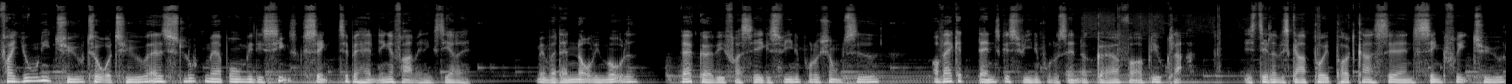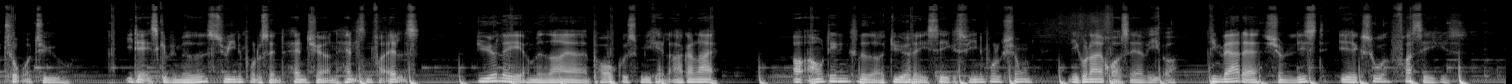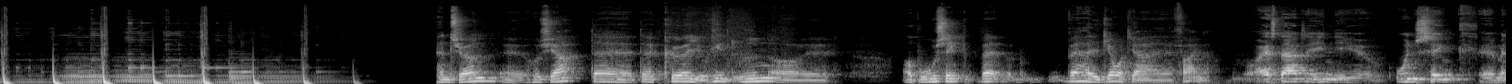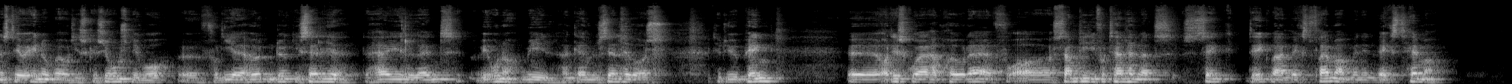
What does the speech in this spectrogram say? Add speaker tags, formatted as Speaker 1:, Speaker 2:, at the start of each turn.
Speaker 1: Fra juni 2022 er det slut med at bruge medicinsk zink til behandling af fremændingsdiarré. Men hvordan når vi målet? Hvad gør vi fra Sikke Svineproduktions side? Og hvad kan danske svineproducenter gøre for at blive klar? Det stiller vi skarpt på i podcastserien Zinkfri 2022. I dag skal vi møde svineproducent Hans-Jørgen Hansen fra Als, dyrlæge og medejer af Porkus Michael Akkerlej, og afdelingsleder og dyrlæge i Sikke Svineproduktion, Nikolaj Rossager Weber. Din vært er journalist Erik Sur fra Sikkes.
Speaker 2: Hans Jørgen, øh, hos jer, der, der kører I jo helt uden at, øh, at bruge zink. Hvad, hvad har I gjort jer af erfaringer?
Speaker 3: Og jeg startede egentlig uden zink, øh, mens det jo endnu var diskussionsniveau, øh, fordi jeg hørte en dygtig sælger, der har et eller andet ved undermel, han gerne ville sælge os til dyre penge, øh, og det skulle jeg have prøvet af, og samtidig fortalte han, at zink det ikke var en vækstfremmer, men en væksthæmmer.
